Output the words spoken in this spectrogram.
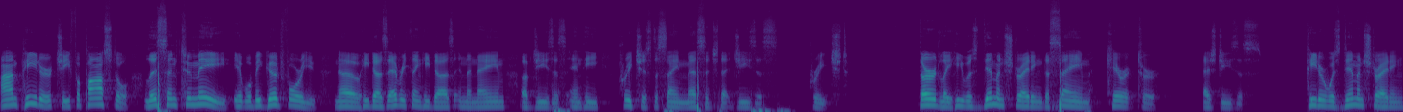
I'm Peter, chief apostle. Listen to me. It will be good for you. No, he does everything he does in the name of Jesus, and he preaches the same message that Jesus preached. Thirdly, he was demonstrating the same character as Jesus. Peter was demonstrating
